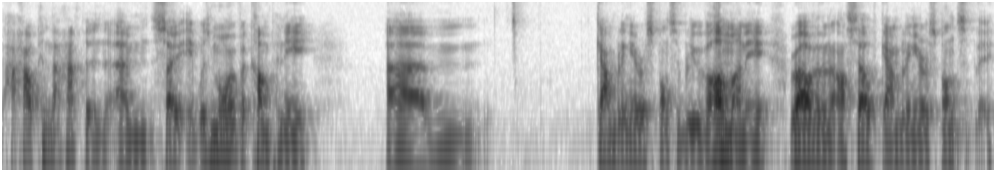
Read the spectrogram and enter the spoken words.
how can that happen? Um, so it was more of a company um, gambling irresponsibly with our money rather than ourselves gambling irresponsibly.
